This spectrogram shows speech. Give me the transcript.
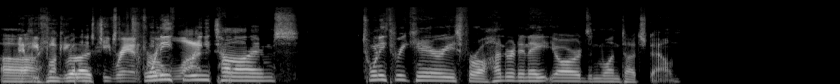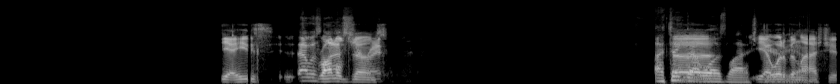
Uh, he he, fucking- rushed he ran 23 lot. times, 23 carries for 108 yards and one touchdown. Yeah, he's that was Ronald last year, Jones. right? I think that Uh, was last yeah, year. Yeah, it would have been last year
